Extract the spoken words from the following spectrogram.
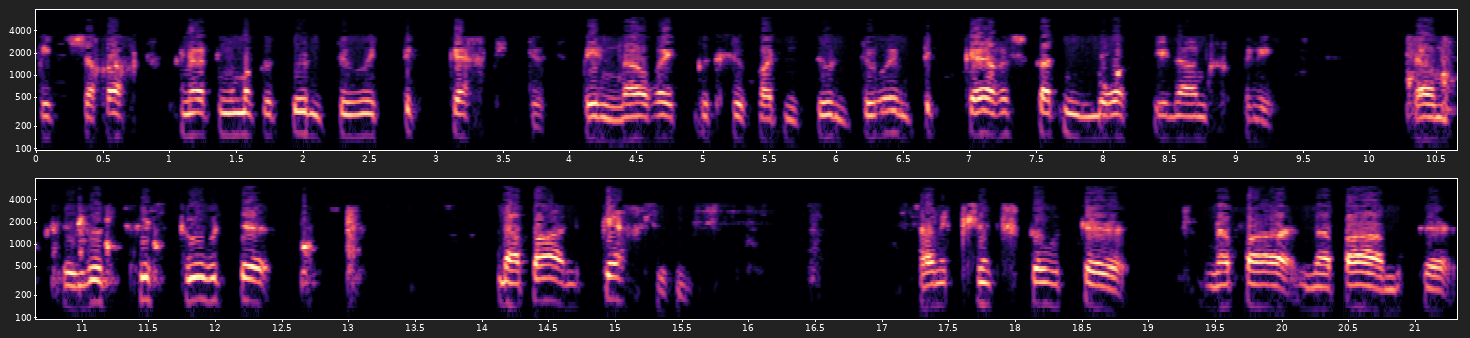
pitсақарт кнаатнгмакуттун туиттиккаартиттут пиннаавгайт кутсукатн тун туим тиккаарискатн мугаттинаанерпини таам сулут хискуутта напаан кэрлутни саниксиккуутта напа напаамка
